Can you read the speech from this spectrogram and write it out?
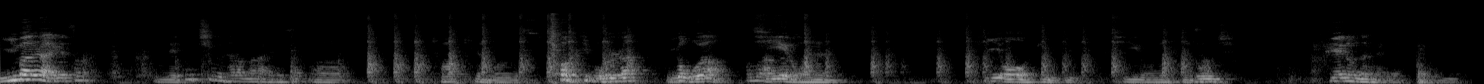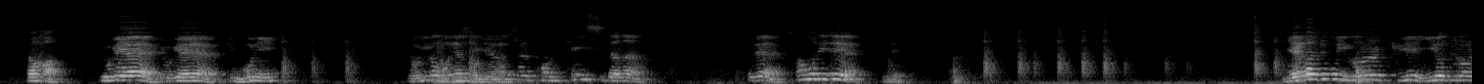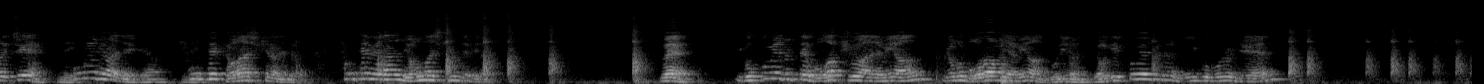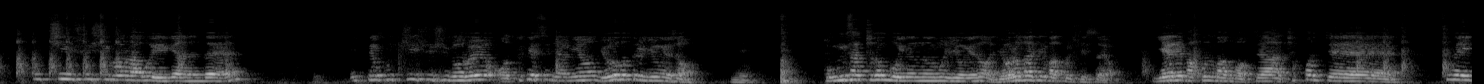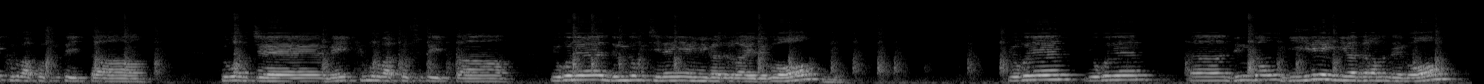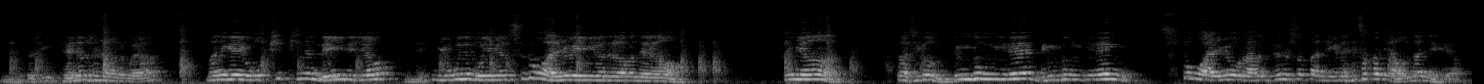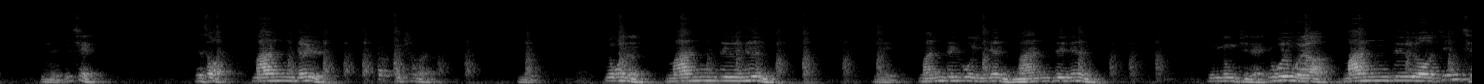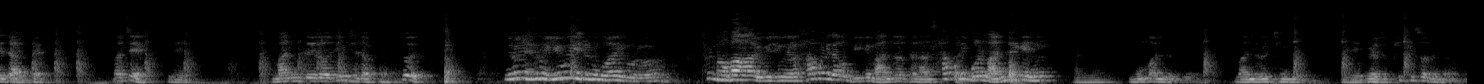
이 말을 알겠어? 네. 훔치는 사람만 알겠어? 어 정확히는 모르겠어. 정확히 몰라? 이거 뭐야? 한번 뒤에 알아보자. 오는 뒤, 어, 뒤, 뒤. 뒤에 오는. 그렇지. 뒤에. 뒤에 놓는다. 잠깐. 요게 요게 지금 뭐니? 여기가 뭐냐는 명사. 얘기야. 셀폰 케이스잖아. 그래? 사물이지? 네. 얘 가지고 이거를 뒤에 이어주라 그랬지? 네. 꾸며주라는 얘기야. 형태 변화시키라는 얘기야. 형태 변화는 이것만 시키면 됩니다. 왜? 이거 꾸며줄 때 뭐가 필요하냐면 이런 걸 뭐라고 하냐면 우리는 여기 꾸며주는 이 부분을 이제 후치 수식어라고 얘기하는데 이때 후치 수식어를 어떻게 쓰냐면 이런 것들을 이용해서 네. 동사처럼 보이는 놈을 이용해서 여러 가지로 바꿀 수 있어요. 얘를 바꾸는 방법. 자, 첫 번째 make로 바꿀 수도 있다. 두 번째 make으로 바꿀 수도 있다. 요거는 능동 진행의 의미가 들어가야 되고 네. 요거는 요거는 어, 능동 미래의 의미가 들어가면 되고 네. 자, 지금 개념 설명하는 거야. 만약에 요거 PP는 메이드죠? 네. 요거는 뭐냐면 수동 완료의 의미가 들어가면 돼요. 그러면 자 지금 능동 미래, 능동 진행, 수동 완료라는 표현을 썼다는 얘기는 해석감이 나온다는 얘기예요. 네. 그치? 그래서 만들 딱 붙여놔요. 네. 요거는 만드는 네. 만들고 있는 만드는 능동진행. 요거는 뭐야? 만들어진 제작된. 맞지? 네. 만들어진 제작된. 끝. 이런 식으로 이용해 주는 거야 이거를. 지금 봐봐 여기 지금 내가 사물이라고 미리 만들었잖아. 사물이 뭘 만들겠니? 못 만들지. 만들어진 거지. 네. 그래서 PP 써준다고.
